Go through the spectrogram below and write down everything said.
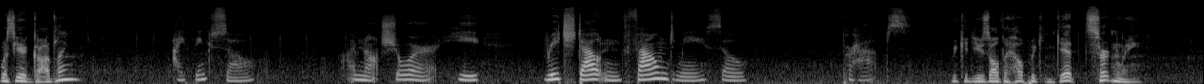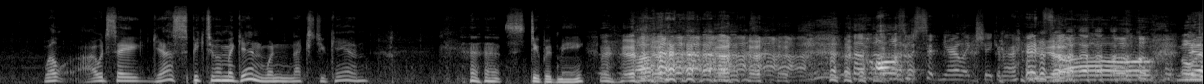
Was he a godling? I think so. I'm not sure. He reached out and found me, so perhaps. We could use all the help we can get, certainly. Well, I would say yes, speak to him again when next you can. Stupid me. All of us are sitting here like shaking our heads. Oh, oh the,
